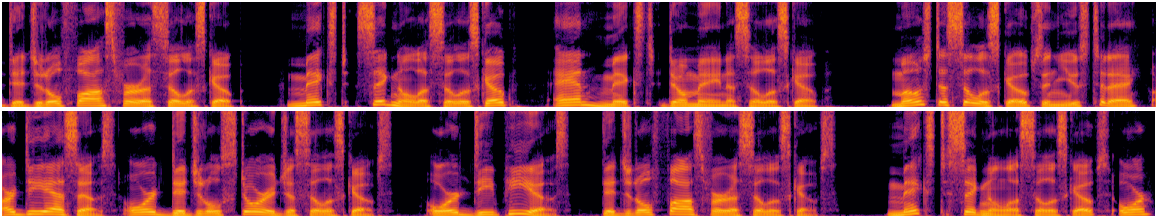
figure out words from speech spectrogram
digital phosphor oscilloscope, mixed signal oscilloscope, and mixed domain oscilloscope. Most oscilloscopes in use today are DSOs, or digital storage oscilloscopes, or DPOs, digital phosphor oscilloscopes. Mixed signal oscilloscopes, or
